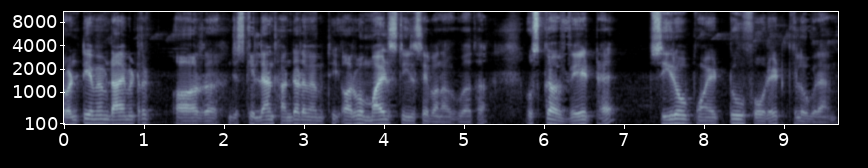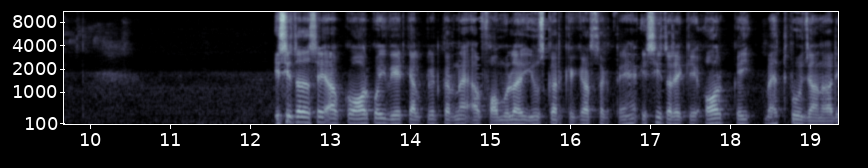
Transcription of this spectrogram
20 एम mm डायमीटर और जिसकी लेंथ 100 एम mm थी और वो माइल्ड स्टील से बना हुआ था, उसका वेट है 0.248 किलोग्राम। इसी तरह से आपको और कोई वेट कैलकुलेट करना है, आप फार्मूला यूज़ करके कर सकते हैं। इसी तरह के और कई महत्वपूर्ण जानकारी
